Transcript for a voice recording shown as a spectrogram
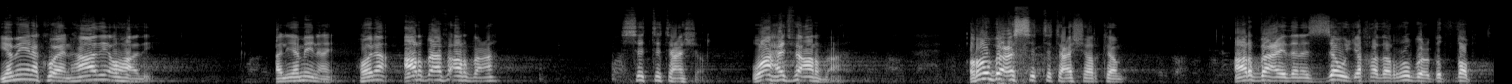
يمينك وين؟ هذه أو هذه؟ اليمين أين؟ هنا أربعة في أربعة ستة عشر. واحد في أربعة. ربع الستة عشر كم؟ أربعة إذن الزوج أخذ الربع بالضبط.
